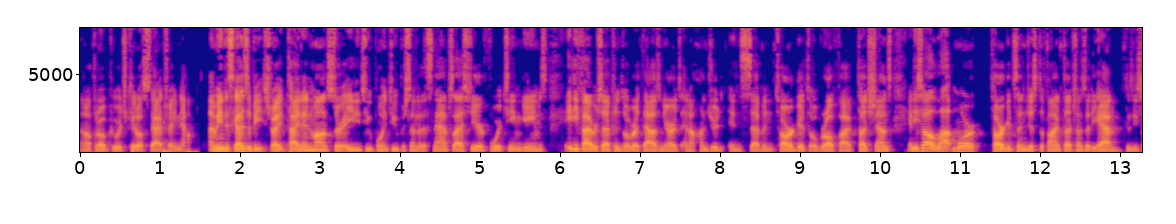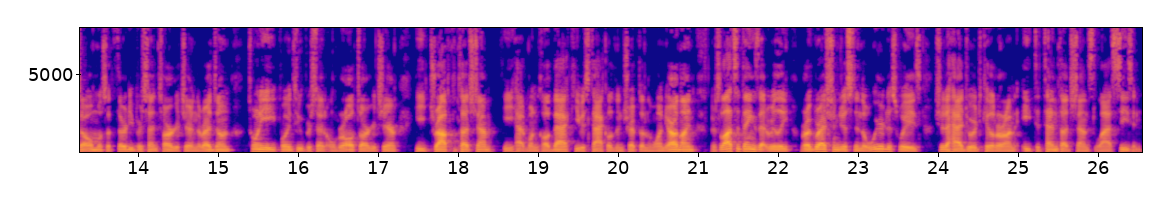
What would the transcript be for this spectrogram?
And I'll throw up George Kittle's stats right now. I mean, this guy's a beast, right? Tight end monster, 82.2% of the snaps last year, 14 games, 85 receptions, over 1,000 yards, and 107 targets, overall five touchdowns. And he saw a lot more targets than just the five touchdowns that he had because he saw almost a 30% target share in the red zone, 28.2% overall target share. He dropped a touchdown. He had one called back. He was tackled and tripped on the one yard line. There's lots of things that really regression just in the weirdest ways should have had George Kittle around eight to 10 touchdowns last season.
